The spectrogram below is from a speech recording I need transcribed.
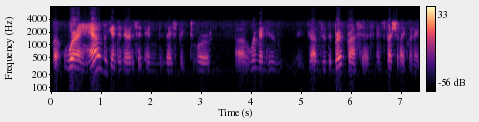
But where I have begun to notice it, and as I speak to more uh, women who've gone through the birth process, and especially like when a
